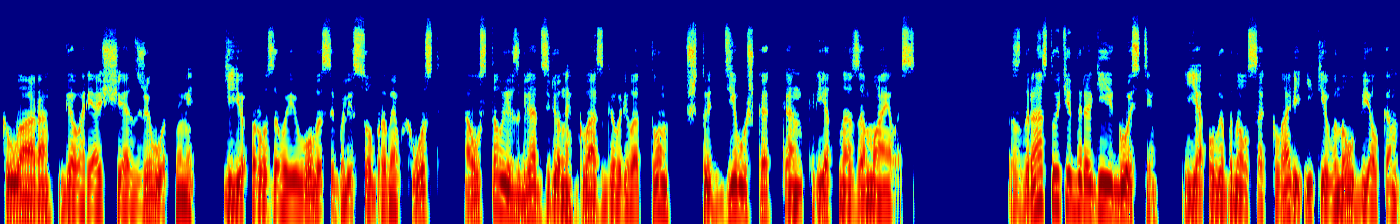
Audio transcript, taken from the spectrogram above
Клара, говорящая с животными. Ее розовые волосы были собраны в хвост, а усталый взгляд зеленых глаз говорил о том, что девушка конкретно замаялась. «Здравствуйте, дорогие гости!» Я улыбнулся Кларе и кивнул белкам.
